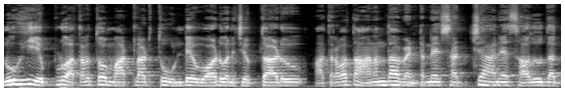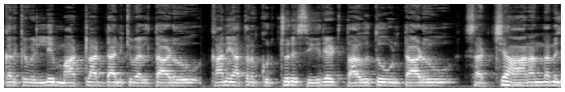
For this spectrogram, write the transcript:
నూహి ఎప్పుడు అతనితో మాట్లాడుతూ ఉండేవాడు అని చెప్తాడు. ఆ తర్వాత ఆనంద వెంటనే సత్య అనే సాధువు దగ్గరికి వెళ్ళి మాట్లాడడానికి వెళ్తాడు. కానీ అతను కూర్చొని సిగరెట్ తాగుతూ ఉంటాడు. సత్య ఆనందని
